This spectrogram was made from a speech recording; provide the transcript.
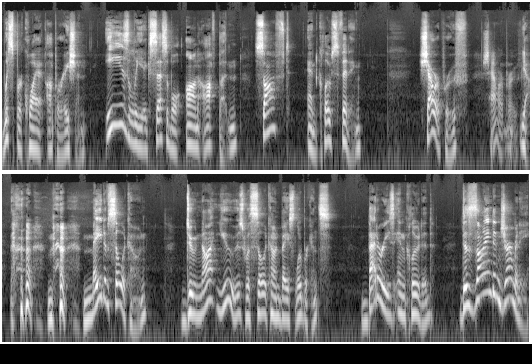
whisper quiet operation, easily accessible on off button, soft and close fitting, showerproof, Showerproof. yeah, made of silicone, do not use with silicone based lubricants, batteries included, designed in Germany.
